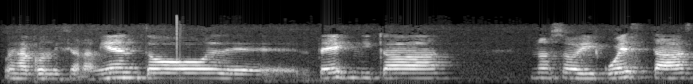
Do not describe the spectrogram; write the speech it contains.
pues acondicionamiento, de técnica, no soy cuestas,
